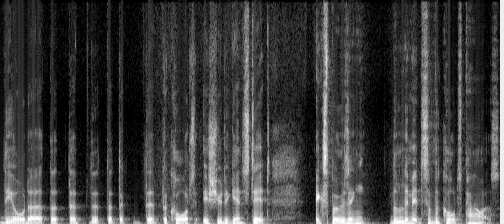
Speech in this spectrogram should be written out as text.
the order that, that the, the, the court issued against it, exposing the limits of the court's powers.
